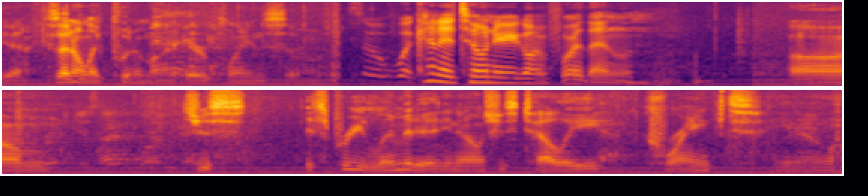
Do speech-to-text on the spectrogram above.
Yeah, because I don't like put them on airplanes. So, So what kind of tone are you going for then? um, just it's pretty limited. You know, it's just telly cranked. You know,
